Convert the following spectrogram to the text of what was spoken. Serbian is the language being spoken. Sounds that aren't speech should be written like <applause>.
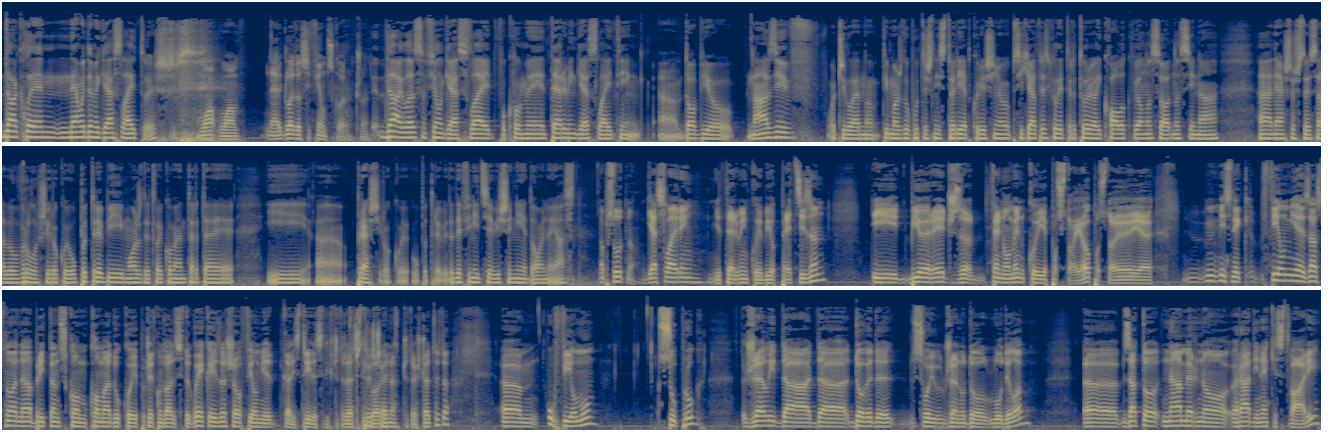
Dakle, nemoj da me gaslightuješ. Wom, wom. Ne, gledao si film skoro, čujem. Da, gledao sam film Gaslight, po kome je termin gaslighting a, dobio naziv, očigledno ti možda uputiš na istorijet korišćenja psihijatrijske literature, ali kolokvijalno se odnosi na a, nešto što je sada u vrlo širokoj upotrebi, možda je tvoj komentar da je i a, preširokoj upotrebi, da definicija više nije dovoljno jasna. Apsolutno. Gaslighting je termin koji je bio precizan i bio je reč za fenomen koji je postojao, postojao je mislim, film je zasnovan na britanskom komadu koji je početkom 20. veka izašao, film je kad iz 30. 40. godina, 44. Um, u filmu suprug želi da, da dovede svoju ženu do ludila, zato namerno radi neke stvari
